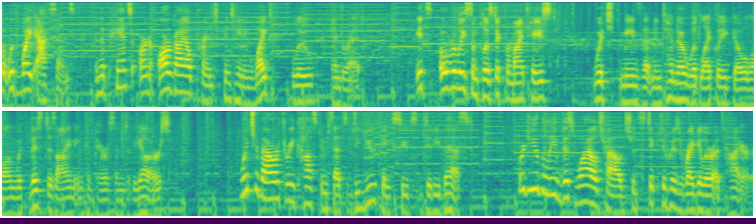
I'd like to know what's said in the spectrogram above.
but with white accents, and the pants are an argyle print containing white, blue, and red. It's overly simplistic for my taste, which means that Nintendo would likely go along with this design in comparison to the others. Which of our three costume sets do you think suits Diddy best? Or do you believe this wild child should stick to his regular attire?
